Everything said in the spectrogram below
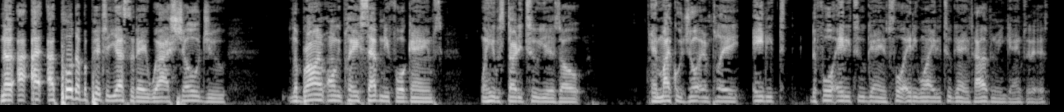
now I, I pulled up a picture yesterday where I showed you LeBron only played 74 games when he was 32 years old, and Michael Jordan played 80 the full 82 games, full 81, 82 games, however many games it is.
